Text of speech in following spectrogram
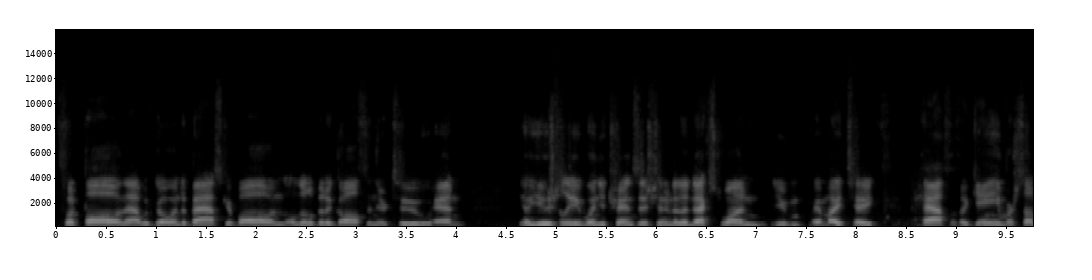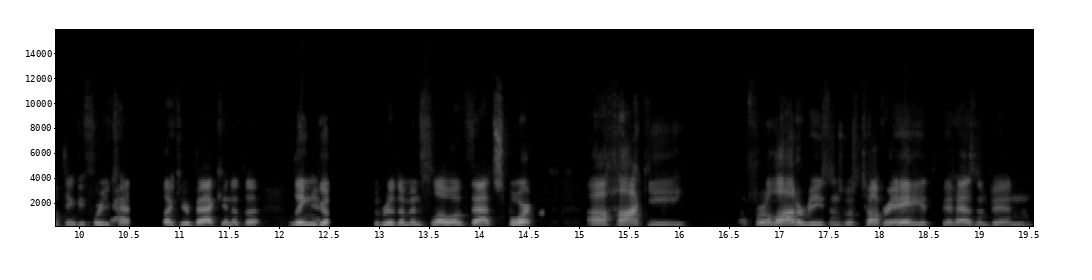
football, and that would go into basketball and a little bit of golf in there too. And, you know, usually when you transition into the next one, you it might take half of a game or something before you yeah. kind of like you're back into the lingo, yeah. the rhythm and flow of that sport. Uh, hockey, for a lot of reasons, was tougher. A, it, it, hasn't been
